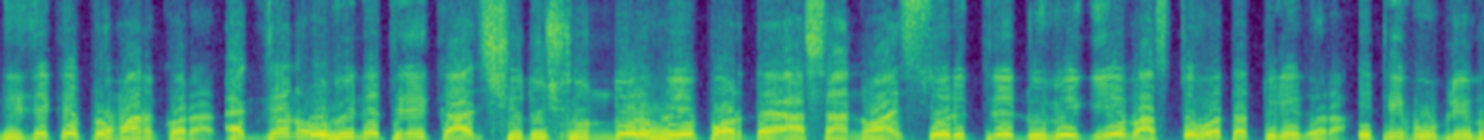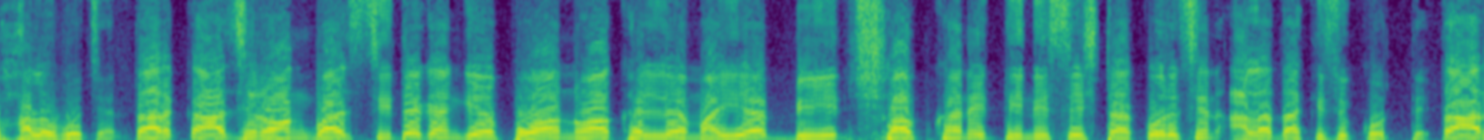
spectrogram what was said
নিজেকে প্রমাণ করার। একজন অভিনেত্রীর কাজ শুধু সুন্দর হয়ে পর্দায় আসা নয়, চরিত্রে ডুবে গিয়ে বাস্তবতা তুলে ধরা। এটি বুবলি ভালো বোঝেন। তার কাজ রংবাজ, চিটাগাঙ্গিয়া পোয়া নোয়াখালিয়া মাইয়া, বীর সবখানে তিনি চেষ্টা করেছেন আলাদা কিছু করতে। তার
